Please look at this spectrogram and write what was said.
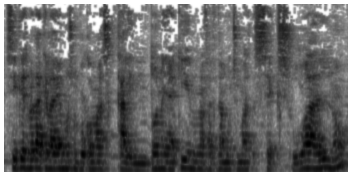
Sí que es verdad que la vemos un poco más calentona y aquí, en una faceta mucho más sexual, ¿no?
